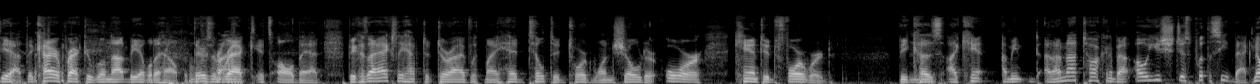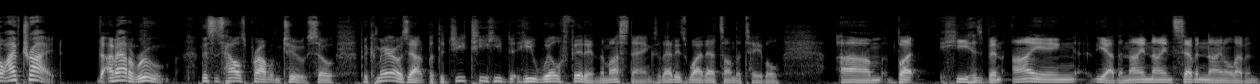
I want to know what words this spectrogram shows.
yeah. The chiropractor will not be able to help. If there's a Right. wreck, it's all bad because I actually have to drive with my head tilted toward one shoulder or canted forward because Mm. I can't. I mean, and I'm not talking about oh, you should just put the seat back. No, I've tried. I'm out of room. This is Hal's problem too. So the Camaro's out, but the GT he he will fit in the Mustang. So that is why that's on the table. Um, but he has been eyeing, yeah, the 997 911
